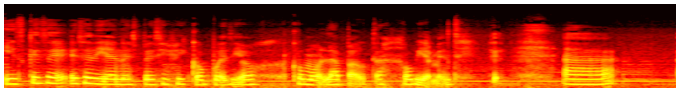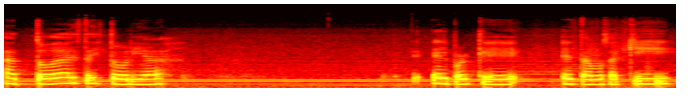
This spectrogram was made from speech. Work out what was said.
Y es que ese, ese día en específico pues dio como la pauta, obviamente, a, toda esta historia el por qué estamos aquí,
